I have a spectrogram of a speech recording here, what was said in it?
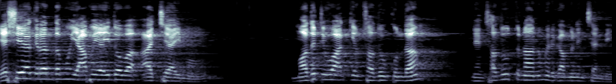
యషయ గ్రంథము యాభై ఐదవ అధ్యాయము. మొదటి వాక్యం చదువుకుందాం. నేను చదువుతున్నాను మీరు గమనించండి.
